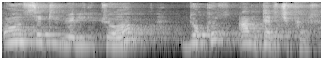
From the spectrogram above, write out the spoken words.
18 bölü 2 ohm 9 amper çıkar.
